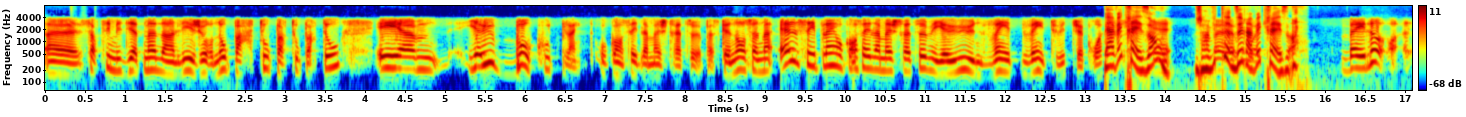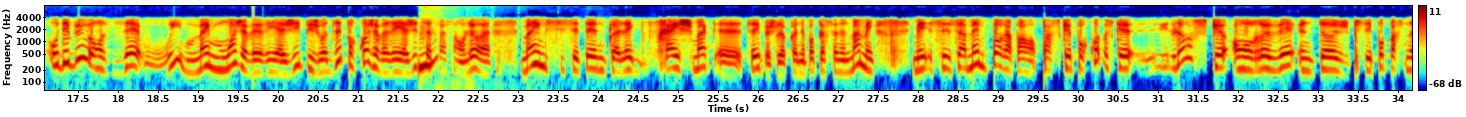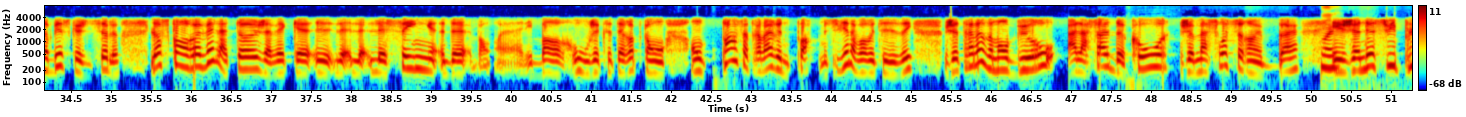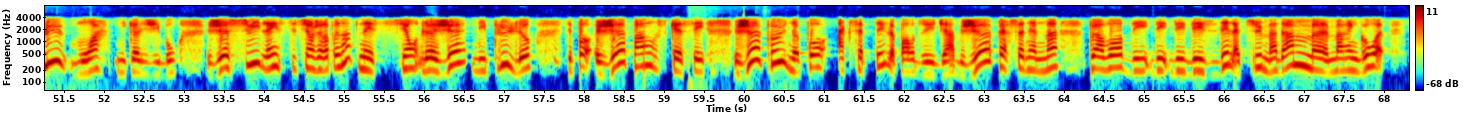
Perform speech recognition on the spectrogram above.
euh, sorti immédiatement dans les journaux, partout, partout, partout. Et euh, il y a eu beaucoup de plaintes au Conseil de la magistrature, parce que non seulement elle s'est plainte au Conseil de la magistrature, mais il y a eu une 20, 28, je crois. Mais avec raison. Euh, J'ai envie de te dire, avec raison. Ben là, au début, on se disait oui, même moi j'avais réagi, puis je vais te dire pourquoi j'avais réagi de cette mhm. façon-là, euh, même si c'était une collègue fraîchement, euh, tu sais, ben, je le connais pas personnellement, mais mais c'est ça n'a même pas rapport. Parce que pourquoi? Parce que lorsque on revêt une toge, puis c'est pas par snobisme que je dis ça là, lorsqu'on revêt la toge avec euh, le, signe de bon les barres rouges, etc., puis qu'on on passe à travers une porte. Je me souviens d'avoir utilisé, je traverse mon mon bureau à la salle de cours, je m'assois sur un banc et je ne suis plus moi, Nicole Gibault. Je suis l'institution. Je représente une institution. Le je n'est plus là. C'est pas je pense que c'est je peux ne pas accepter le port du hijab. Je personnellement peux avoir des, des, des, des idées là-dessus. Madame euh, Marengo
